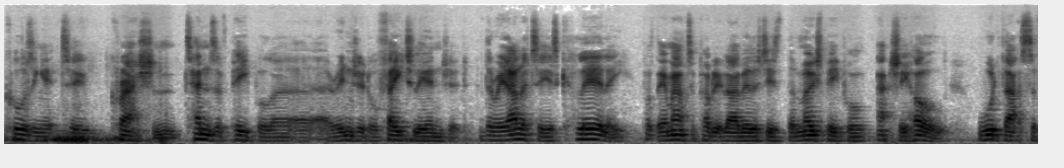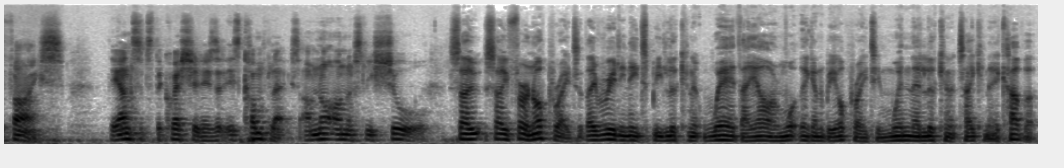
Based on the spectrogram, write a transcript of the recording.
causing it to crash and tens of people are, are injured or fatally injured? The reality is clearly, put the amount of public liabilities that most people actually hold, would that suffice? The answer to the question is it's complex. I'm not honestly sure. So, so for an operator, they really need to be looking at where they are and what they're going to be operating when they're looking at taking their cover,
